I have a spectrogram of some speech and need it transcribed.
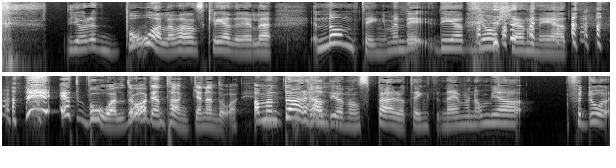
göra ett bål av hans kläder eller någonting. Men det, det jag känner är att Ett bål, du har den tanken ändå. Ja, men där hade jag någon spärr och tänkte, nej men om jag... För då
